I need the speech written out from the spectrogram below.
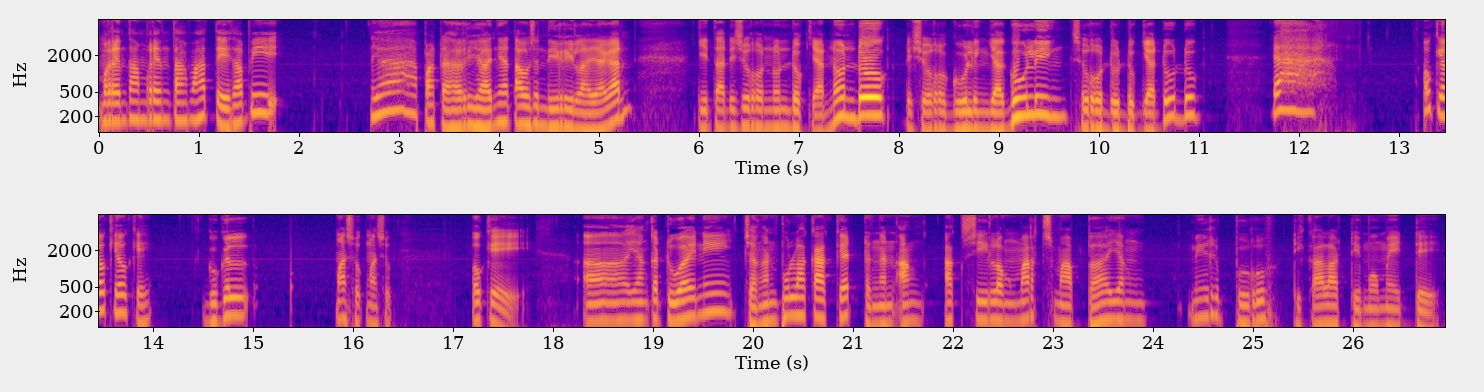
merentah-merentah mati, tapi ya pada hari hanya tahu sendiri lah ya kan. Kita disuruh nunduk ya nunduk, disuruh guling ya guling, suruh duduk ya duduk. Ya, oke okay, oke okay, oke. Okay. Google masuk masuk. Oke uh, yang kedua ini jangan pula kaget dengan aksi long march maba yang mirip buruh di kala demo Mede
